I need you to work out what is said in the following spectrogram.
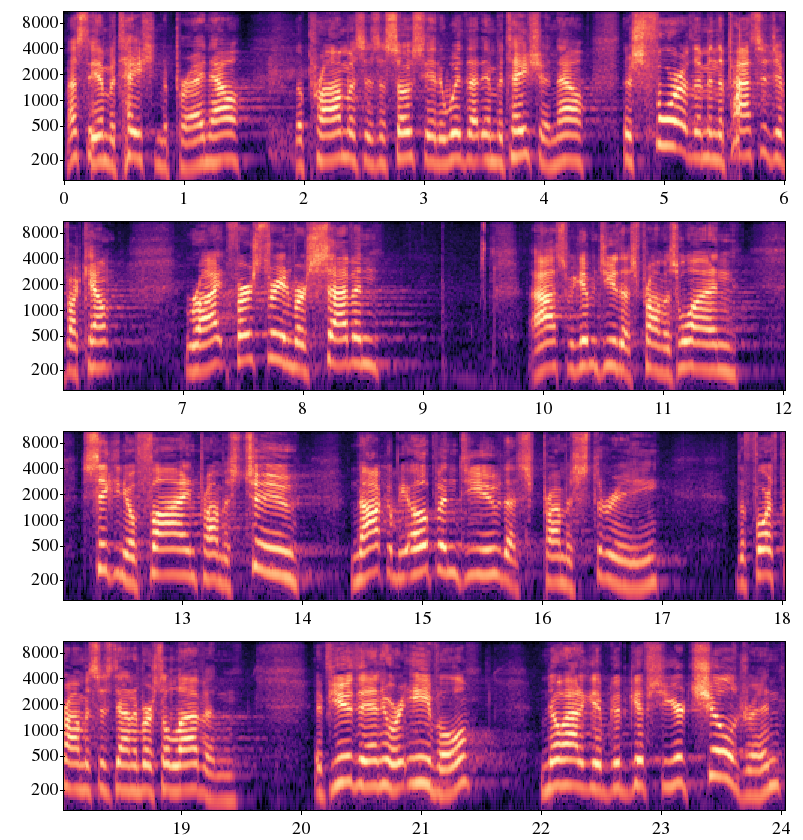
That's the invitation to pray. Now, the promise is associated with that invitation. Now, there's four of them in the passage if I count right? First three in verse 7. Ask will be given to you, that's promise one. Seek and you'll find, promise two. Knock will be open to you, that's promise three. The fourth promise is down in verse 11. If you then, who are evil, know how to give good gifts to your children,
